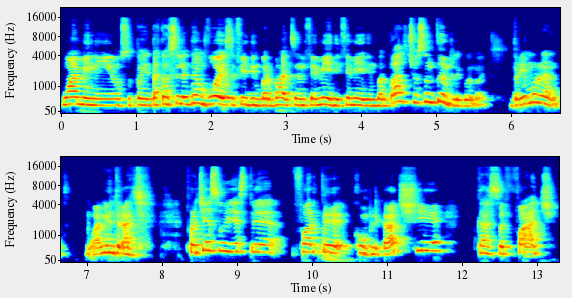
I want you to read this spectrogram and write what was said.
oamenii o să, păi dacă o să le dăm voie să fie din bărbați în femei, din femei din bărbați, ce o să întâmple cu noi? Primul rând, oameni dragi, procesul este foarte complicat și ca să faci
